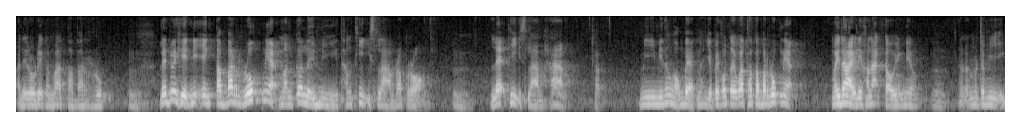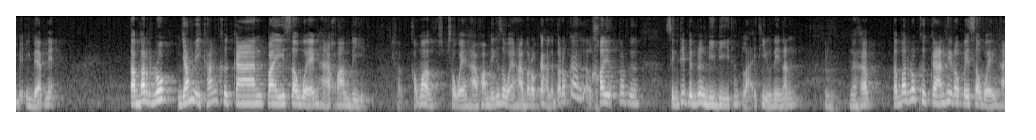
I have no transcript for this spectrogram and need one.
อันนี้เราเรียกกันว่าตะบัรรุกอืมและด้วยเหตุนี้เองตะบัรรุกเนี่ยมันก็เลยมีทั้งที่อิสลามรับรองอืมและที่อิสลามห้ามครับมีมีทั้งสองแบบนะอย่าไปเข้าใจว่าถ้าตะบัรรุกเนี่ยไม่ได้เลยคณะเก่าอย่างเดียวอืมมันจะมีอีกแบบอีกแบบเนี่ยตะบัรรุกย้ำอีกครั้งคือการไปแสวงหาความดีครับคำว่าแสวงหาความดีก็แสวงหาบารอกาแหละบารอกาคืออัลคอยรก็คือ สิ่งที่เป็นเรื่องดีๆ ทั้งหลายที่อยู่ในนั้นอืมนะครับตะบัรรุกคือการที่เราไปแสวงหา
